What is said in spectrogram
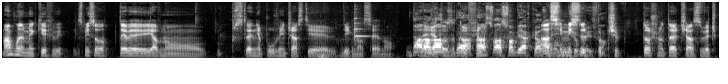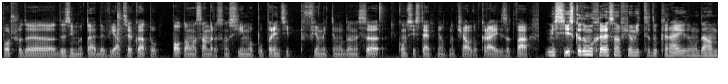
Малко не ме кефи. В смисъл, тебе явно последния половин час ти е вдигнал се едно. мнението за този филм. Аз, аз това бях казал. Аз си мисля, че точно тази част вече почва да, да взима тая девиация, която Пол Томас Андерсън си има по принцип филмите му да не са консистентни от начало до край. Затова ми се иска да му харесвам филмите до край и да му давам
